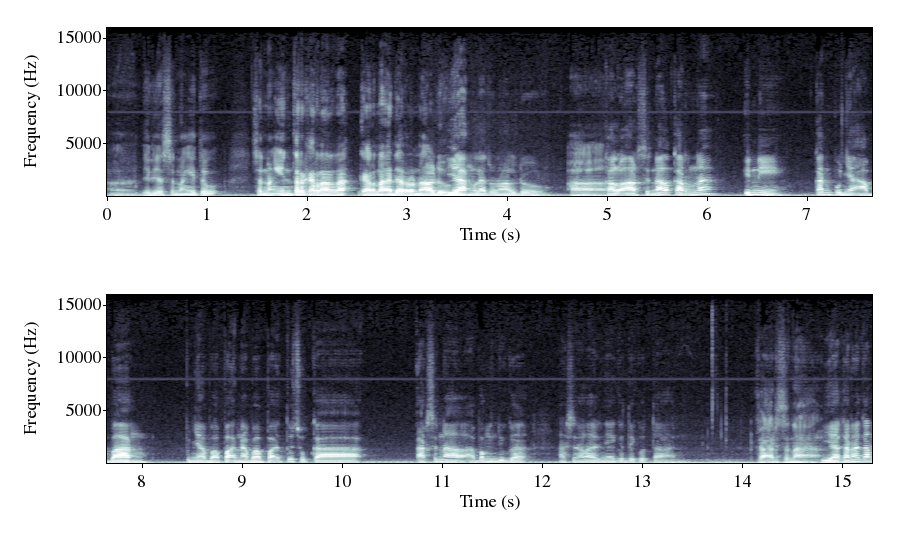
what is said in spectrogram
Ah, jadi dia senang itu senang Inter karena karena ada Ronaldo. Iya ngeliat Ronaldo. Ah, Kalau Arsenal karena ini kan punya abang, punya bapak. Nah bapak itu suka Arsenal, abang juga Arsenal akhirnya ikut-ikutan. ke Arsenal. Iya karena kan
